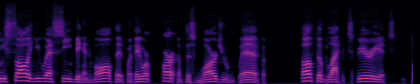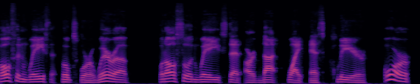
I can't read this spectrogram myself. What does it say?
we saw USC being involved in, where they were part of this larger web of the Black experience, both in ways that folks were aware of, but also in ways that are not quite as clear or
